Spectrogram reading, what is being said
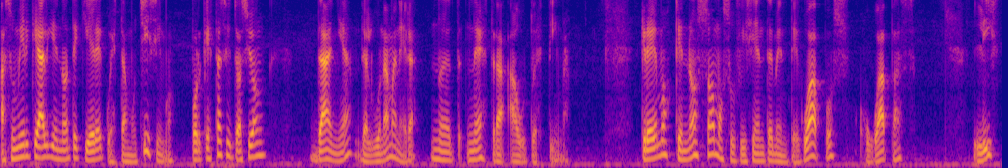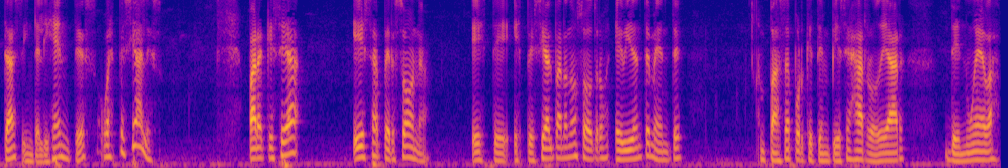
Asumir que alguien no te quiere cuesta muchísimo, porque esta situación daña, de alguna manera, nuestra autoestima. Creemos que no somos suficientemente guapos o guapas, listas, inteligentes o especiales. Para que sea esa persona este, especial para nosotros, evidentemente pasa porque te empieces a rodear de nuevas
